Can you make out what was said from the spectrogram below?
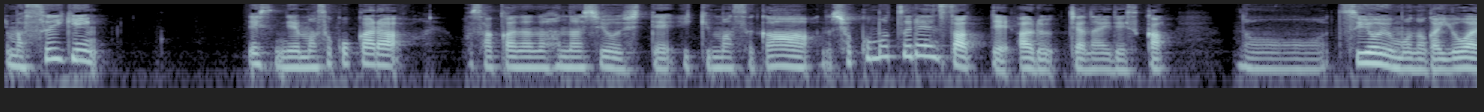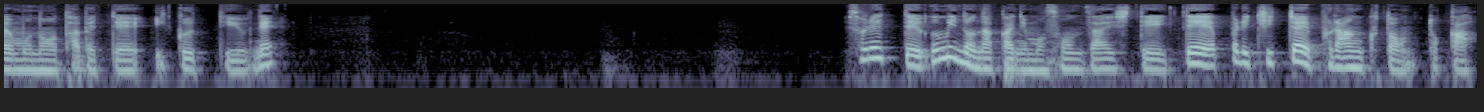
まあ、水銀ですね。まあ、そこからお魚の話をしていきますが、食物連鎖ってあるじゃないですか。の強いものが弱いものを食べていくっていうね。それって海の中にも存在していて、やっぱりちっちゃいプランクトンとか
